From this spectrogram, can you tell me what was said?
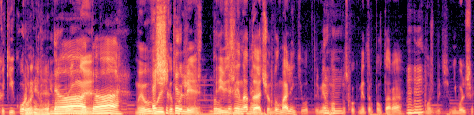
какие корни. Корни, да? Да, огромные. да. Мы его Тащить-то выкопали, привезли тяжело, на да. дачу. Он был маленький, вот примерно, Мгм. ну сколько, метр полтора, Мгм. может быть, не больше.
